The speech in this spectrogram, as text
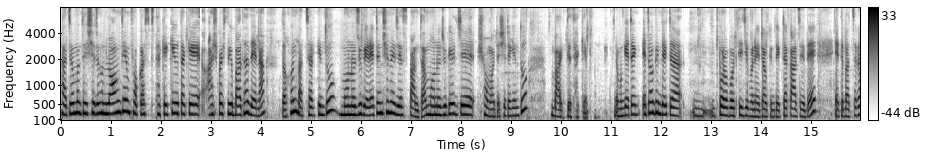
কাজের মধ্যে সে যখন লং টাইম ফোকাসড থাকে, কেউ তাকে আশপাশ থেকে বাধা দেয় না, তখন বাচ্চার কিন্তু মনোযোগের অ্যাটেনশনের যে স্পানটা মনোযোগের যে সময়টা, সেটা কিন্তু বাড়তে থাকে। এবং এটা, এটাও কিন্তু একটা পরবর্তী জীবনে এটাও কিন্তু একটা কাজে দেয়। এতে বাচ্চারা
